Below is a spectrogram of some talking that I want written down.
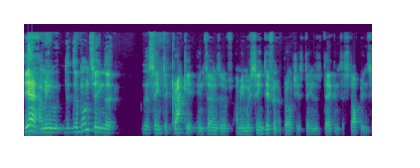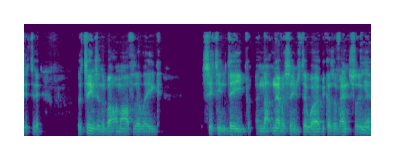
Yeah, I mean the, the one team that that seem to crack it in terms of. I mean, we've seen different approaches teams have taken to stopping City. The teams in the bottom half of the league sitting deep, and that never seems to work because eventually yeah.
